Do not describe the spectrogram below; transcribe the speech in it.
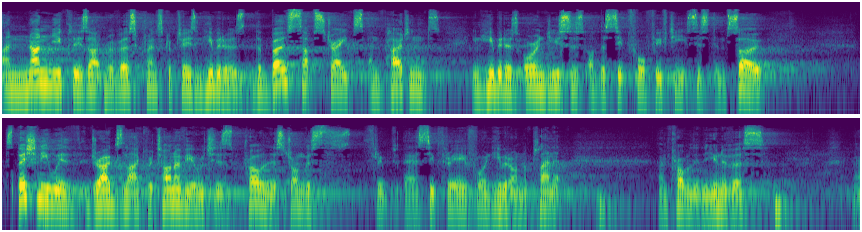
are non-nucleoside reverse transcriptase inhibitors, the both substrates and potent inhibitors or inducers of the CYP450 system. So, especially with drugs like ritonavir, which is probably the strongest uh, CYP3A4 inhibitor on the planet, and probably the universe.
